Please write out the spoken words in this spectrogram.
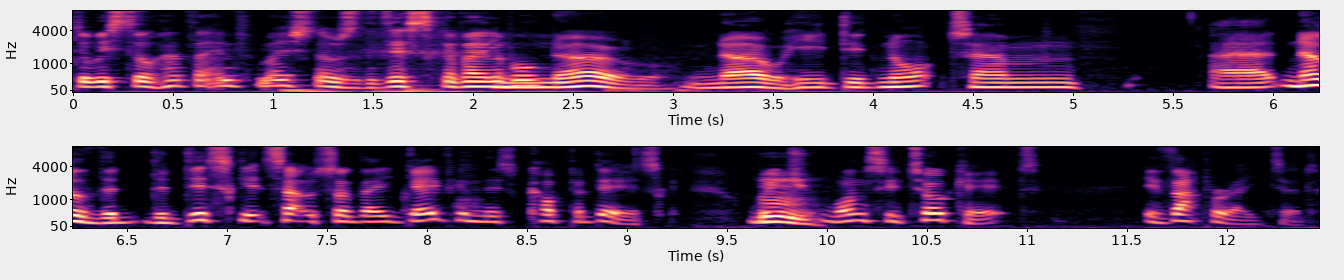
Do we still have that information? Or was the disc available? No, no, he did not. Um, uh, no, the the disc itself. So they gave him this copper disc, which Hmm. once he took it, evaporated,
